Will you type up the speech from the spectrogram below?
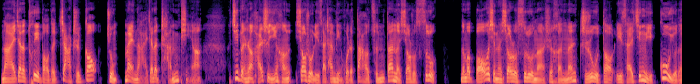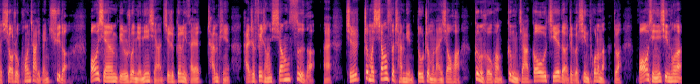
哪一家的退保的价值高，就卖哪一家的产品啊。基本上还是银行销售理财产品或者大额存单的销售思路，那么保险的销售思路呢是很难植入到理财经理固有的销售框架里边去的。保险，比如说年金险，其实跟理财产品还是非常相似的。哎，其实这么相似的产品都这么难消化，更何况更加高阶的这个信托了呢？对吧？保险型信托呢，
